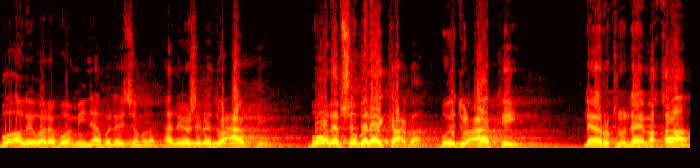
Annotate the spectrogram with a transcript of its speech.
بو الله ورا بو مينا بو لا جمرات هل يوجد دعاءك؟ بۆ لە بشۆ بەلای کەعبە بۆی دوعا بکەی لای ڕکن و لای مەقام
